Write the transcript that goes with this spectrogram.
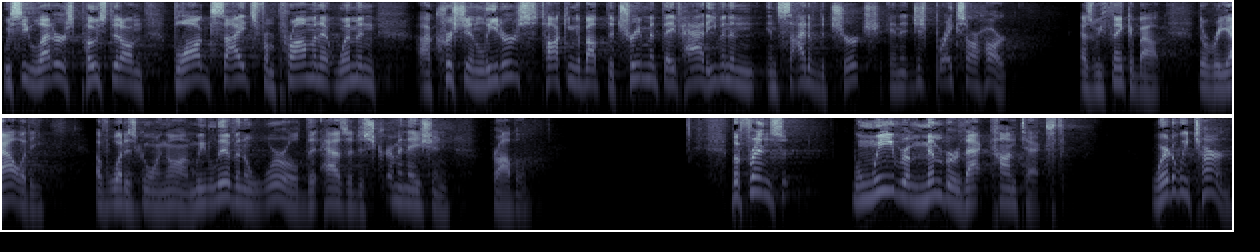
we see letters posted on blog sites from prominent women uh, Christian leaders talking about the treatment they've had, even in, inside of the church, and it just breaks our heart as we think about the reality of what is going on. We live in a world that has a discrimination problem. But, friends, when we remember that context, where do we turn?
